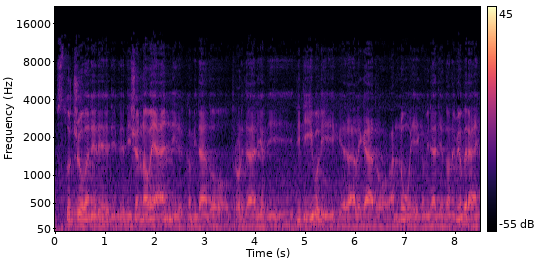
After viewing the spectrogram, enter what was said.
sto giovane di, 19 anni del comitato proletario di, di Tivoli, che era legato a noi, ai comitati autonomi operai,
